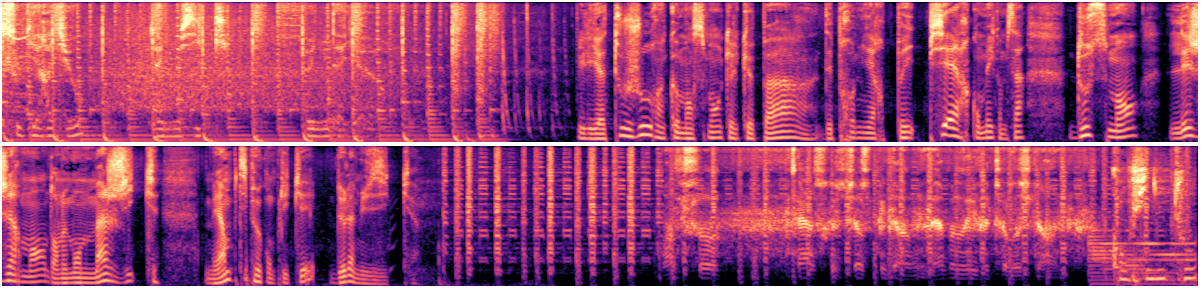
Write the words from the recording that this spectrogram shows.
Tsugi Radio. La musique venue d'ailleurs. Il y a toujours un commencement quelque part, des premières pi- pierres qu'on met comme ça, doucement, légèrement, dans le monde magique, mais un petit peu compliqué, de la musique. Confie-nous tout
